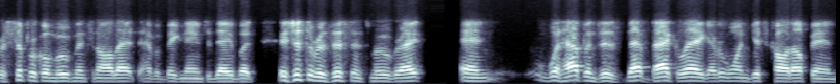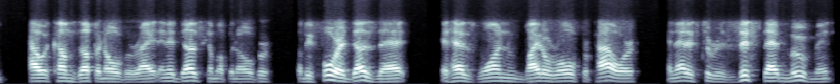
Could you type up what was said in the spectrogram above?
reciprocal movements and all that have a big name today, but it's just a resistance move, right? And what happens is that back leg, everyone gets caught up in how it comes up and over, right? And it does come up and over. But before it does that, it has one vital role for power, and that is to resist that movement.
